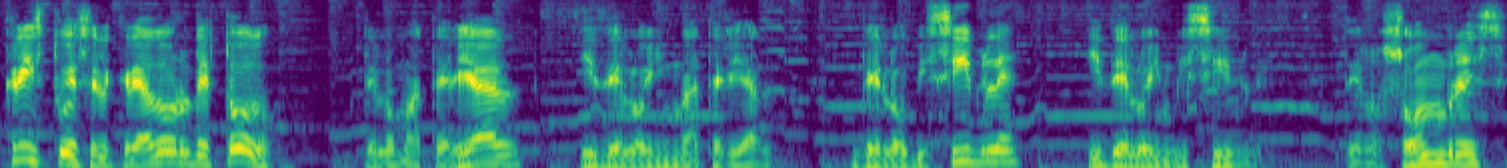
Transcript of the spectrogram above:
Cristo es el creador de todo, de lo material y de lo inmaterial, de lo visible y de lo invisible, de los hombres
